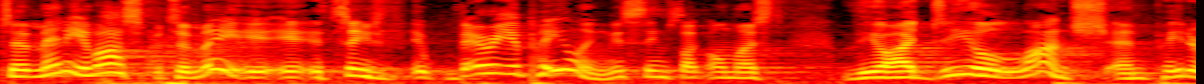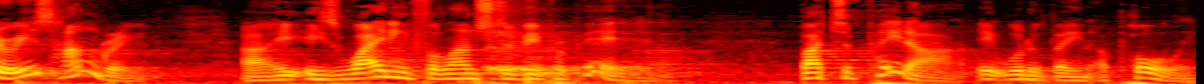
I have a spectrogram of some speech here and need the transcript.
to many of us, but to me, it, it seems very appealing. This seems like almost the ideal lunch, and Peter is hungry. Uh, he, he's waiting for lunch to be prepared. But to Peter, it would have been appalling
